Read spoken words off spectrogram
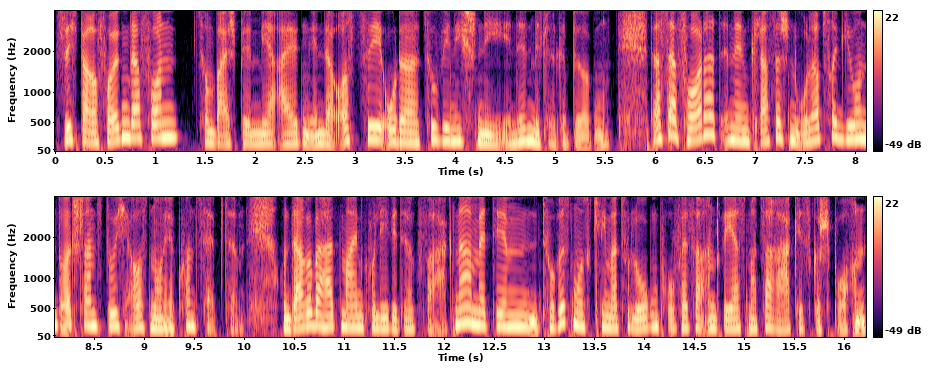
Sichtbare Folgen davon, zum Beispiel mehr Algen in der Ostsee oder zu wenig Schnee in den Mittelgebirgen. Das erfordert in den klassischen Urlaubsregionen Deutschlands durchaus neue Konzepte. Und darüber hat mein Kollege Dirk Wagner mit dem Tourismusklimatologen Professor Andreas Mazarakis gesprochen,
